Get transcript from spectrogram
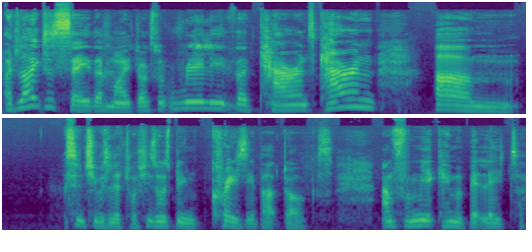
I'd like to say they're my dogs, but really the Karen's. Karen, um, since she was little, she's always been crazy about dogs, and for me, it came a bit later.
